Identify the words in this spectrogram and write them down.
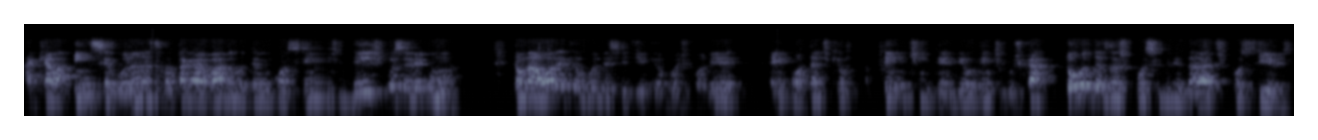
aquela insegurança está gravada no teu inconsciente desde que você veio para o mundo. Então, na hora que eu vou decidir que eu vou escolher, é importante que eu tente entender, eu tente buscar todas as possibilidades possíveis.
